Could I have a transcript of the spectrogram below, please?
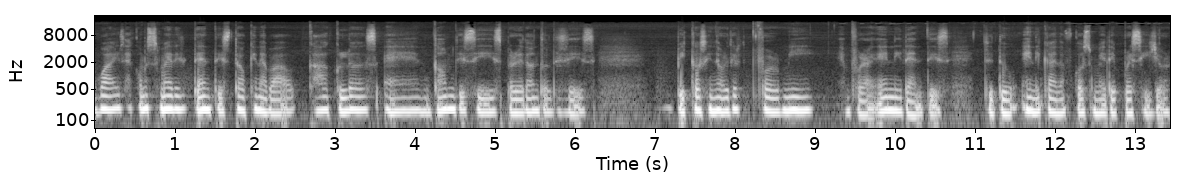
Why is a cosmetic dentist talking about calculus and gum disease, periodontal disease? Because in order for me and for any dentist to do any kind of cosmetic procedure,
